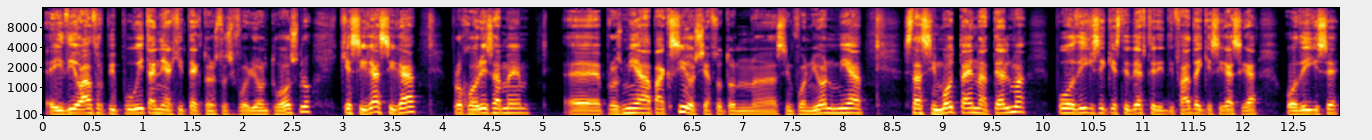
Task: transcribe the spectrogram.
οι δύο άνθρωποι που ήταν οι αρχιτέκτονες των συμφωνιών του Όσλο και σιγά σιγά προχωρήσαμε ε, προς μια απαξίωση αυτών των ε, συμφωνιών, μια στασιμότητα, ένα τέλμα που οδήγησε και στη δεύτερη τυφάντα και σιγά σιγά οδήγησε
